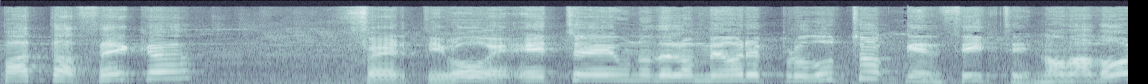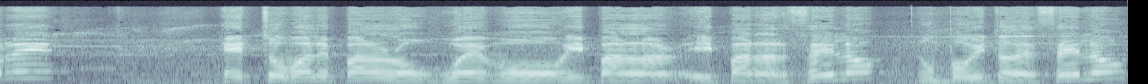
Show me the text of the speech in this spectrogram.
Pasta seca, Fertiboe. Este es uno de los mejores productos que existe. Nodadores. Esto vale para los huevos y para, y para el celo. Un poquito de celo.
